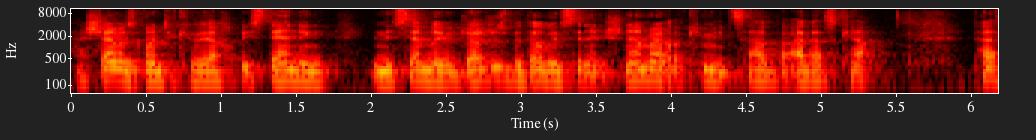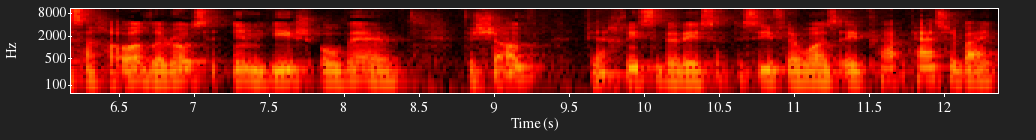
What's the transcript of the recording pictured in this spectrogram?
Hashem is going to be standing in the assembly of judges, but they'll be sitting. Shnemar lakim nitzav ba'adas kel. Pesach ha'od leros im yesh over v'shav v'yachnis bevesa to see if there was a passerby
